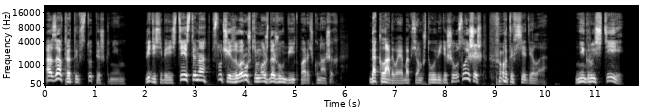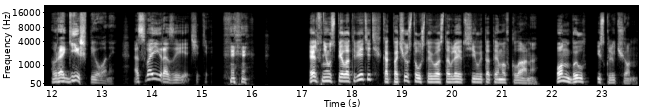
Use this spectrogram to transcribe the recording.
а завтра ты вступишь к ним. Веди себя естественно, в случае заварушки можешь даже убить парочку наших. Докладывай обо всем, что увидишь и услышишь, вот и все дела. Не грусти, враги шпионы, а свои разведчики. Эльф не успел ответить, как почувствовал, что его оставляют силы тотемов клана. Он был исключен.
